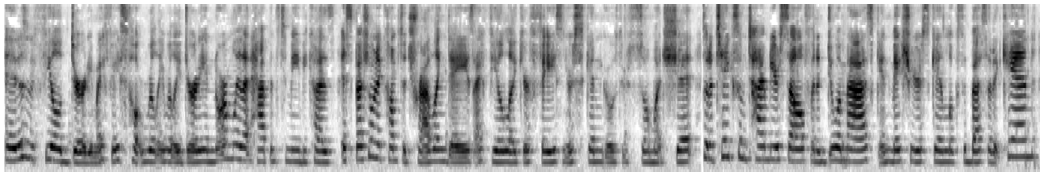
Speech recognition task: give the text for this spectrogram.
and it doesn't feel dirty. My face felt really, really dirty and normally that happens to me because especially when it comes to traveling days, I feel like your face and your skin goes through so much shit. So to take some time to yourself and to do a mask and make sure your skin looks the best that it can,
